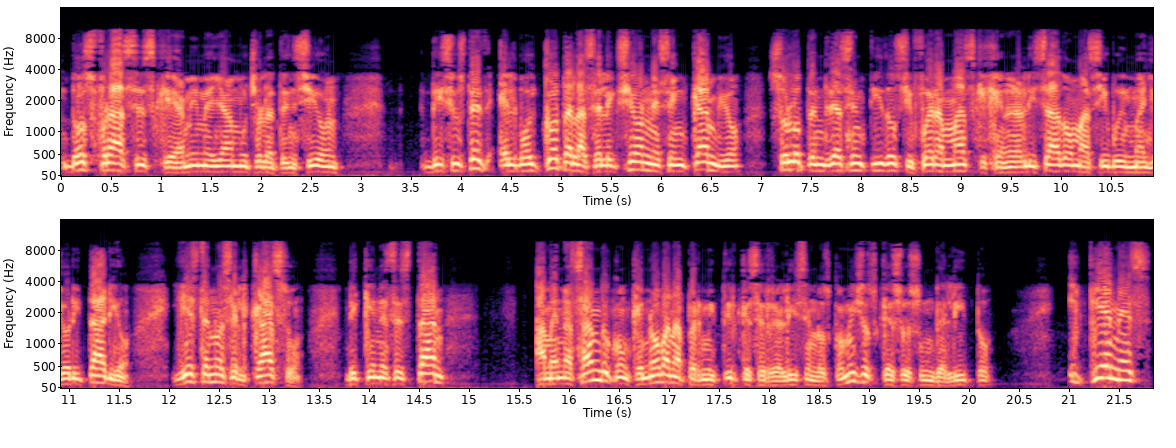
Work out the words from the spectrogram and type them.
dos frases que a mí me llaman mucho la atención. Dice usted, el boicot a las elecciones, en cambio, solo tendría sentido si fuera más que generalizado, masivo y mayoritario. Y este no es el caso. De quienes están amenazando con que no van a permitir que se realicen los comicios, que eso es un delito, y quienes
